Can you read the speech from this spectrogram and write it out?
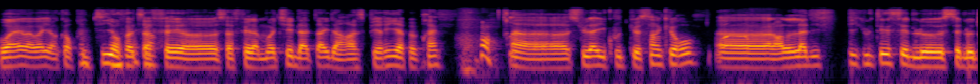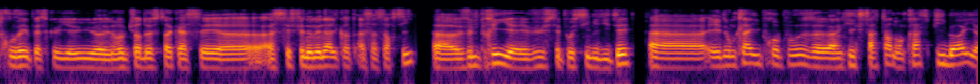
Ouais, ouais, ouais, il est encore plus petit. En fait, ça fait, euh, ça fait la moitié de la taille d'un Raspberry à peu près. Euh, Celui-là, il coûte que 5 euros. Euh, alors, la difficulté, c'est de le, de le trouver parce qu'il y a eu une rupture de stock assez, assez phénoménale quand, à sa sortie, vu le prix et vu ses possibilités. Et donc là, il propose un Kickstarter, donc Raspberry Boy.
